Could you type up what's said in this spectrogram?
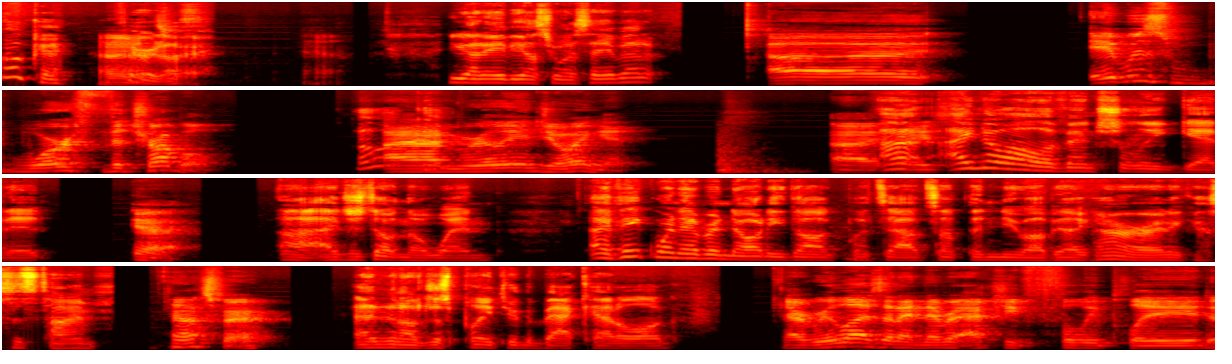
Okay, fair that's enough. fair. You got anything else you want to say about it? Uh, it was worth the trouble. Oh, okay. I'm really enjoying it. Uh, I, I know I'll eventually get it. yeah. Uh, I just don't know when. I think whenever Naughty Dog puts out something new, I'll be like, all right, I guess it's time. That's fair. And then I'll just play through the back catalog. I realized that I never actually fully played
